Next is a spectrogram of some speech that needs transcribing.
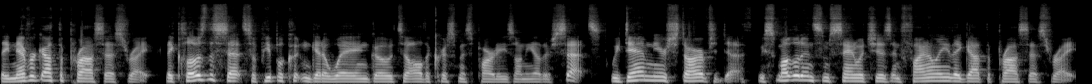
They never got the process right. They closed the set so people couldn't get away and go to all the Christmas parties on the other sets. We damn near starved to death. We smuggled in some sandwiches and finally they got the process right.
